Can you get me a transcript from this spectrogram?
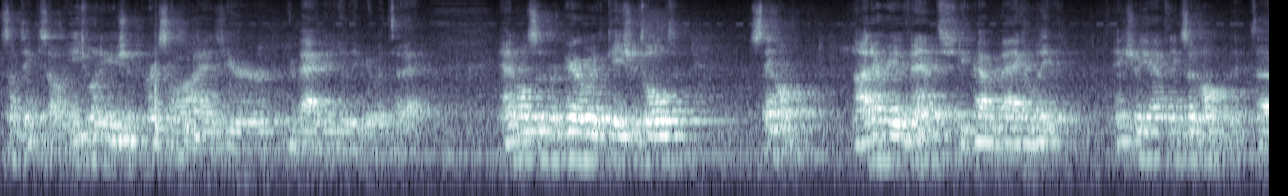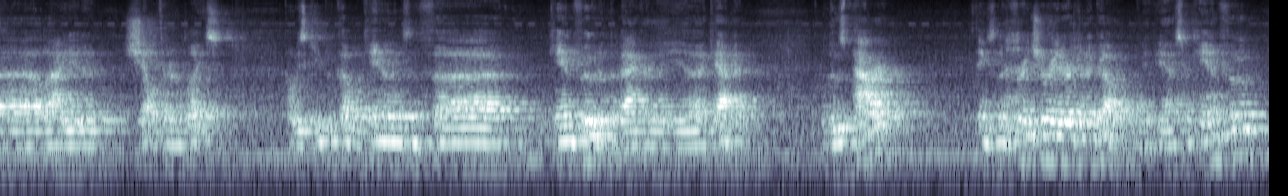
Something, so each one of you should personalize your, your bag that you leave here with today. And also prepare with, in case you're told, stay home. Not every event, you grab a bag and leave. Make sure you have things at home that uh, allow you to shelter in place. Always keep a couple cans of uh, canned food in the back of the uh, cabinet. Lose power, things in the refrigerator are gonna go. If you have some canned food,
